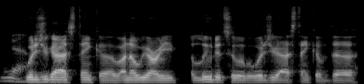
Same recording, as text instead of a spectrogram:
Yeah. What did you guys think of? I know we already alluded to it, but what did you guys think of the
